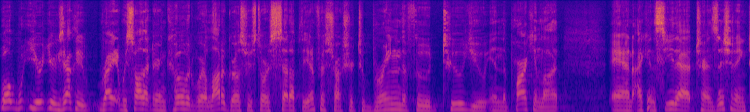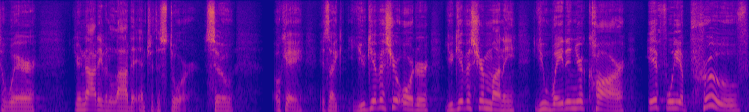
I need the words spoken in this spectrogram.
Well, you're, you're exactly right. We saw that during COVID where a lot of grocery stores set up the infrastructure to bring the food to you in the parking lot. And I can see that transitioning to where you're not even allowed to enter the store. So, okay, it's like you give us your order, you give us your money, you wait in your car. If we approve,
